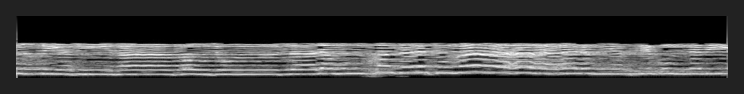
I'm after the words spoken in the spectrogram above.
ألقي فيها فوج سألهم خزنتها ألم يأتكم نبي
